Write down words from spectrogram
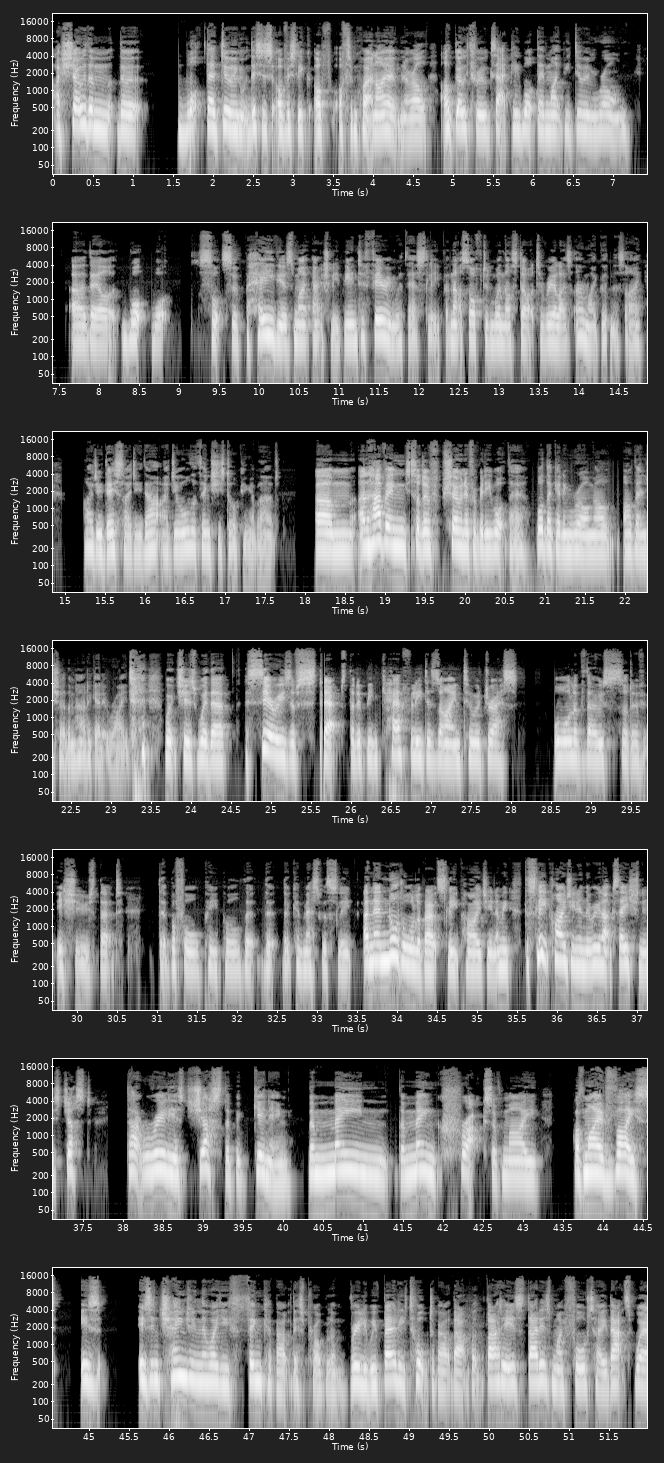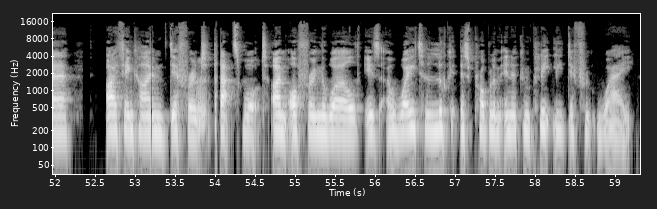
I show them the what they're doing. This is obviously often quite an eye opener. I'll I'll go through exactly what they might be doing wrong uh, they'll what what sorts of behaviors might actually be interfering with their sleep. And that's often when they'll start to realize, oh my goodness, I, I do this, I do that, I do all the things she's talking about. Um, and having sort of shown everybody what they're what they're getting wrong, I'll I'll then show them how to get it right, which is with a, a series of steps that have been carefully designed to address all of those sort of issues that that befall people that, that that can mess with sleep. And they're not all about sleep hygiene. I mean, the sleep hygiene and the relaxation is just that really is just the beginning. The main the main crux of my of my advice is is in changing the way you think about this problem. Really, we've barely talked about that, but that is that is my forte. That's where I think I'm different. That's what I'm offering the world is a way to look at this problem in a completely different way.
